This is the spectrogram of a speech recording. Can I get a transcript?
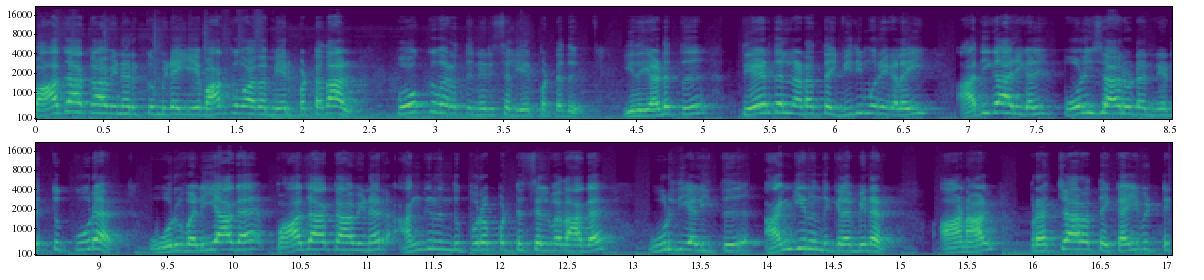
பாஜகவினருக்கும் இடையே வாக்குவாதம் ஏற்பட்டதால் போக்குவரத்து நெரிசல் ஏற்பட்டது. இதையடுத்து தேர்தல் நடத்தை விதிமுறைகளை அதிகாரிகள் போலீசாருடன் எடுத்து கூற ஒரு வழியாக பாஜகவினர் அங்கிருந்து புறப்பட்டு செல்வதாக உறுதியளித்து அங்கிருந்து கிளம்பினர். ஆனால் பிரச்சாரத்தை கைவிட்டு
